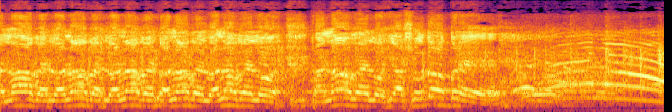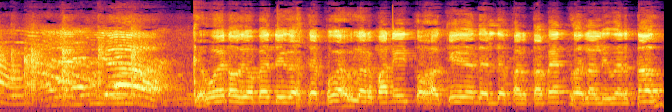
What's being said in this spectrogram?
Alábeslo, alábeslo, alábeslo, alábeslo, alábeslo. Alábeslo y a su nombre. Aleluya. Qué bueno, Dios bendiga este pueblo, hermanitos, aquí en el Departamento de la Libertad.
